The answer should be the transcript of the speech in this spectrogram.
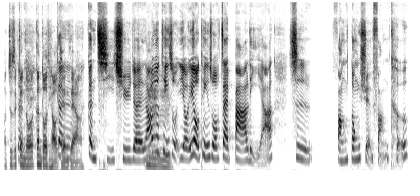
哦，就是更多更多条件这样，更崎岖对。然后又听说、嗯、有也有听说在巴黎呀、啊，是房东选房客，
